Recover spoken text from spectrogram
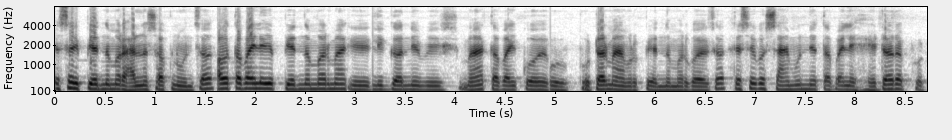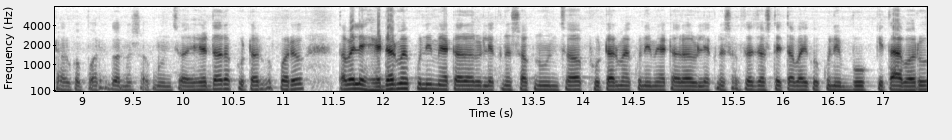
यसरी पेज नम्बर हाल्न सक्नुहुन्छ। अब तपाईँले यो पेज नम्बरमा क्लिक गर्ने बिचमा तपाईँको फुटरमा हाम्रो पेज नम्बर गएको छ। त्यसैको सामुन्य तपाईँले हेडर र फुटरको प्रयोग गर्न सक्नुहुन्छ। हेडर र फुटरको प्रयोग तपाईँले हेडरमा कुनै म्याटरहरू लेख्न सक्नुहुन्छ फुटरमा कुनै म्याटरहरू लेख्न सक्छ जस्तै तपाईँको कुनै बुक किताबहरू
